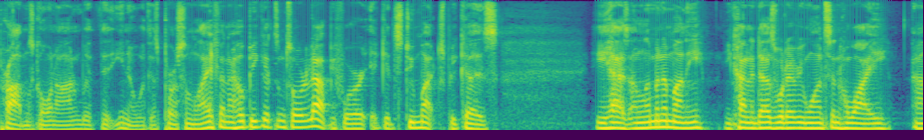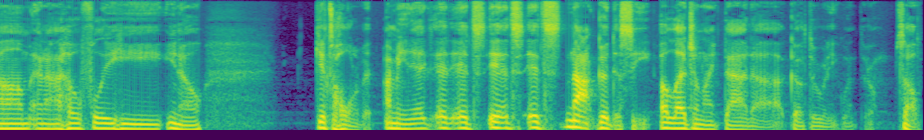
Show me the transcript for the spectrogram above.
problems going on with it, you know, with his personal life, and I hope he gets them sorted out before it gets too much because he has unlimited money. He kind of does whatever he wants in Hawaii, um, and I hopefully he you know gets a hold of it. I mean, it, it, it's it's it's not good to see a legend like that uh, go through what he went through. So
